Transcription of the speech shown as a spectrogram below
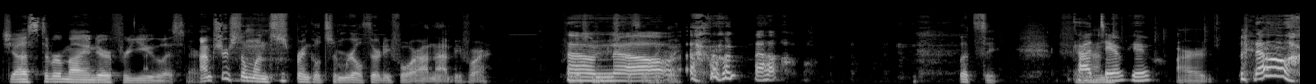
Just a reminder for you, listener. I'm sure someone sprinkled some real 34 on that before. Oh no! Oh no! Let's see. God Fan damn you! Our No!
